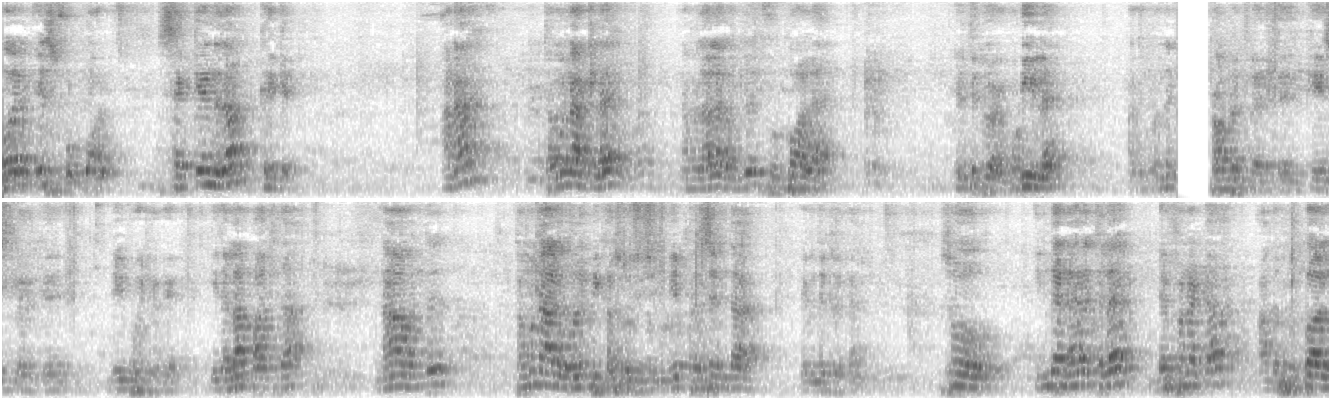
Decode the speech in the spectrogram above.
வேர்ல்ட் இஸ் ஃபுட்பால் செகண்ட் தான் கிரிக்கெட் ஆனால் தமிழ்நாட்டில் நம்மளால் வந்து ஃபுட்பாலை எடுத்துகிட்டு வர முடியல. ப்ராப்ளத்தில் இருக்குது கேஸில் இருக்குது இப்படி போயிட்டுருக்கு இதெல்லாம் பார்த்து தான் நான் வந்து தமிழ்நாடு ஒலிம்பிக் அசோசியேஷனுடைய பிரசிடண்டாக இருந்துகிட்ருக்கேன் ஸோ இந்த நேரத்தில் டெஃபினட்டாக அந்த ஃபுட்பால்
